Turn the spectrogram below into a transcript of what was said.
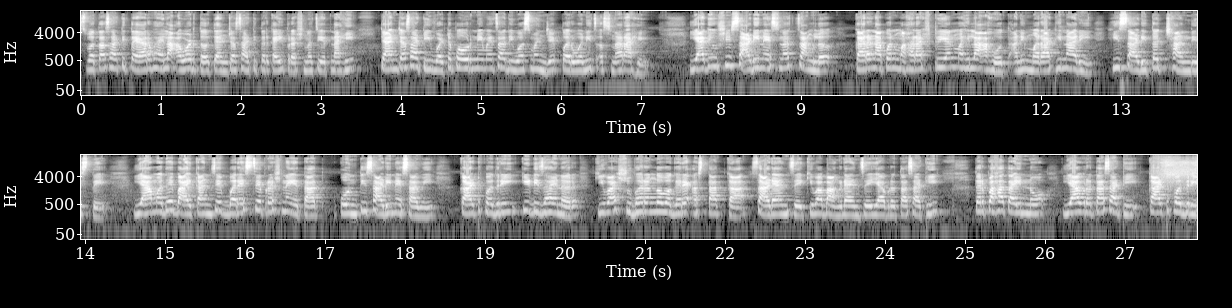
स्वतःसाठी तयार व्हायला आवडतं त्यांच्यासाठी तर काही प्रश्नच येत नाही. त्यांच्यासाठी वटपौर्णिमेचा दिवस म्हणजे पर्वणीच असणार आहे. या दिवशी साडी नेसणंच चांगलं कारण आपण महाराष्ट्रीयन महिला आहोत आणि मराठी नारी ही साडीतच छान दिसते. यामध्ये बायकांचे बरेचसे प्रश्न येतात. कोणती साडी नेसावी? काठपदरी की डिझायनर? किंवा शुभरंग वगैरे असतात का? साड्यांचे किंवा बांगड्यांचे या व्रतासाठी? तर पहा ताईंनो या व्रतासाठी काठपदरी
